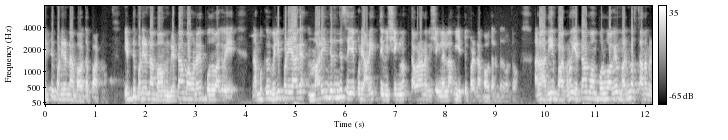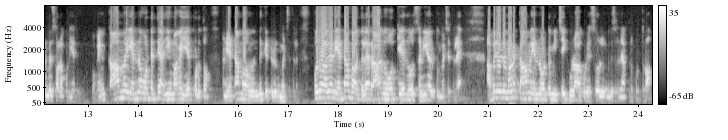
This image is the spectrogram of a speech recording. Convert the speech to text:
எட்டு பன்னிரெண்டாம் பாவத்தை பார்க்கணும். எட்டு பன்னிரெண்டாம் பாவம் எட்டாம் பாவம்னாவே பொதுவாகவே நமக்கு வெளிப்படையாக மறைந்திருந்து செய்யக்கூடிய அனைத்து விஷயங்களும் தவறான விஷயங்கள் எல்லாமே எட்டு பன்னெண்டாம் பாவத்தில் என்பது வந்துடும் ஆனா அதையும் பார்க்கணும். எட்டாம் பாவம் பொதுவாகவே மர்மஸ்தானம் என்று சொல்லக்கூடியது. ஓகேங்க காம எண்ண ஓட்டத்தை அதிகமாக ஏற்படுத்தும். அந்த எட்டாம் பாவம் வந்து கெட்டு இருக்கும் பட்சத்துல. பொதுவாக அந்த எட்டாம் பாவத்துல ராகுவோ கேதுவோ சனியோ இருக்கும் பட்சத்துல அபரிவிதமான காம எண்ணோட்டம் இச்சைக்கு உள்ளாகக்கூடிய சூழல் வந்து சில நேரத்தில் கொடுத்துரும்.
